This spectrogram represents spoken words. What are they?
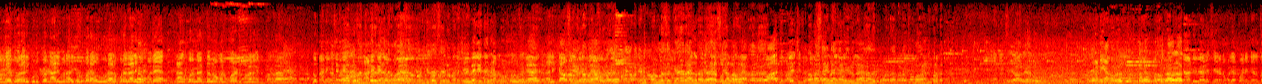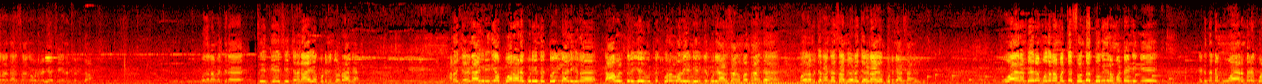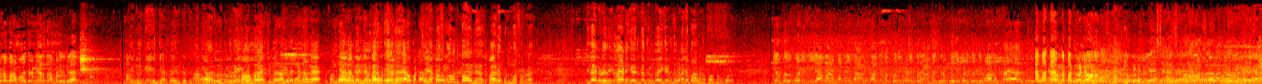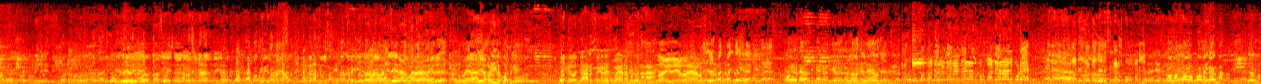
நேற்று ஒரு அறிக்கை கொடுப்பாரு நாளைக்கு ஒரு அறிக்கை கொடுப்பாரு அவர் ஊரால பூரா வேலைக்கு போறாரு நாங்க பூரா நடுத்தல உட்காந்து போராட்டம் வேலை கட்டுப்பாங்களா வண்டி பண்ணல சார் சிஎம் இருக்க மாட்டாங்க சும்மா தான் ஆண்டு வேலை செய்யற நம்மளே பணி நிரந்தரம் இந்த அரசாங்கம் உடனடியா செய்யணும்னு சொல்லிதான் முதலமைச்சரை தேசிய ஜனநாயக கூட்டணி சொல்றாங்க. ஆனா ஜனநாயக ரீதியா போராடக்கூடிய இந்த தொழிலாளிகளை காவல்துறையை விட்டு குரல் வலையை நெருக்கக்கூடிய அரசாங்கம் பார்த்தா இந்த முதலமைச்சர் ரங்கசாமியோட ஜனநாயக கூட்டணி அரசாங்கம் இருக்கு. மூவாயிரம் பேரை முதலமைச்சர் சொந்த தொகுதியில மட்டும் இன்னைக்கு கிட்டத்தட்ட மூவாயிரம் பேரை கொல்லப்புறமா வச்சு நிரந்தரம் பண்ணிருக்கிறார் எங்களுக்கு இந்த இடத்துல இருக்கிறதுக்கு கேர் பண்றதுக்கு இது இல்ல அஞ்சு பேர் நில்லுங்க. மறுபடியும் பாருக்குள்ள வந்து பாருங்க. குடும்பம் சொல்றேன். இதான் என்னுடைய இது இல்ல நீங்க இருக்கிறதுக்கு இங்க இருக்கிறதுக்கு நான் பாருங்க நான் கூட்டு போறேன். ஐம்பது கோடிக்கு வியாபாரம் பண்ண இந்த அரசாங்கம் இந்த பொதுப்பணித்துறை அமைச்சர் பொதுப்பணித்துறை நிர்வாகம் தயார் இருக்கு. பார்த்தா இன்னும் பத்து வண்டி வேணும் வழியில போறதுக்கு. இது வந்து அரசு கிடையாது இடம் மட்டும் தானே நடந்து போங்க மணியா போமா போமா போமா ஏறுமா ஏறுமா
